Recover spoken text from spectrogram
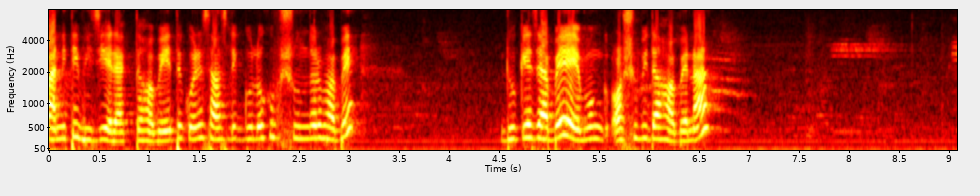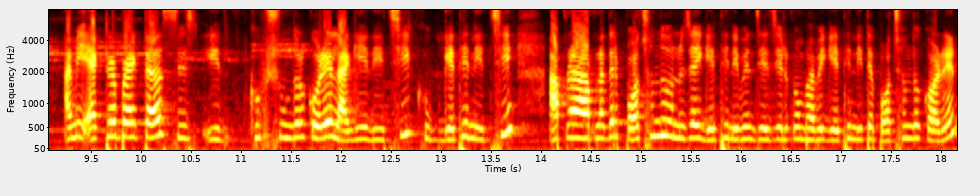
পানিতে ভিজিয়ে রাখতে হবে। এতে করে শাসলিকগুলো খুব সুন্দরভাবে ঢুকে যাবে এবং অসুবিধা হবে না। আমি একটার পর একটা খুব সুন্দর করে লাগিয়ে দিচ্ছি, খুব গেথে নিচ্ছি। আপনারা আপনাদের পছন্দ অনুযায়ী গেথে নেবেন, যে যেরকমভাবে গেথে নিতে পছন্দ করেন।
